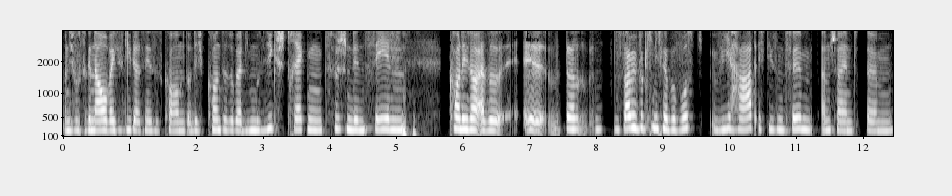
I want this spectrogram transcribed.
Und ich wusste genau, welches Lied als nächstes kommt. Und ich konnte sogar die Musikstrecken zwischen den Szenen, konnte ich noch, also äh, das, das, war mir wirklich nicht mehr bewusst, wie hart ich diesen Film anscheinend ähm,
